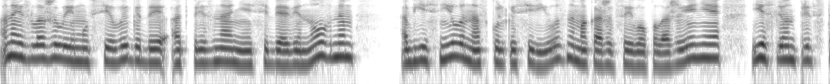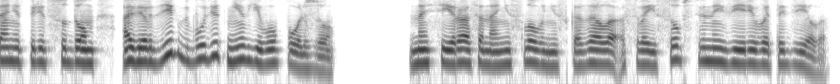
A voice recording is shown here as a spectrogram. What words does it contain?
Она изложила ему все выгоды от признания себя виновным, объяснила, насколько серьезным окажется его положение, если он предстанет перед судом, а вердикт будет не в его пользу. На сей раз она ни слова не сказала о своей собственной вере в это дело.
